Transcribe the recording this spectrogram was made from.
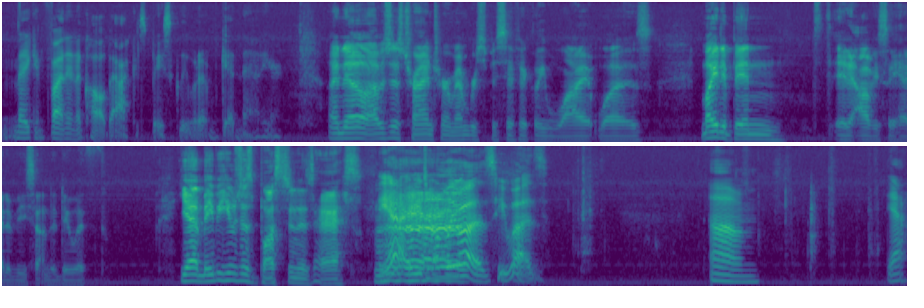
making fun in a callback is basically what I'm getting at here. I know. I was just trying to remember specifically why it was. Might have been. It obviously had to be something to do with. Yeah, maybe he was just busting his ass. Yeah, he totally was. He was. Um. Yeah.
